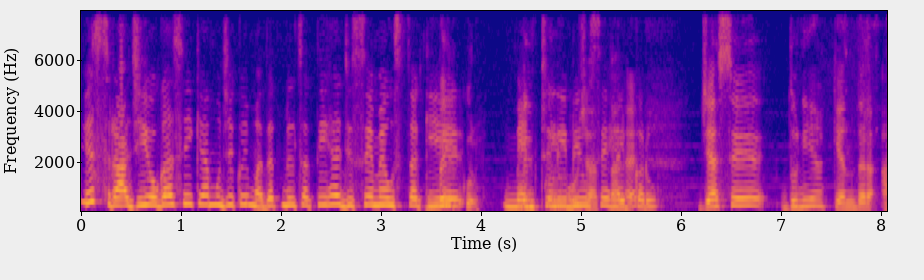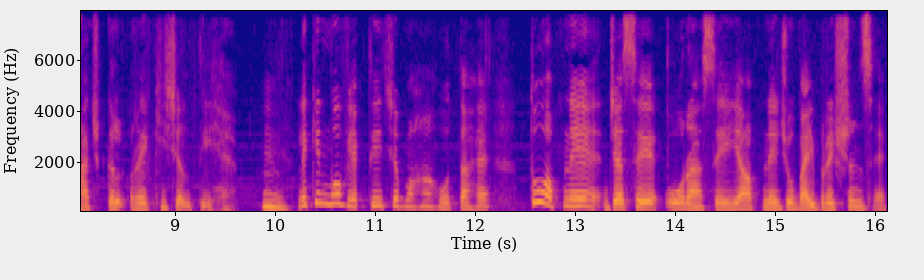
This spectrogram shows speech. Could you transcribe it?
इस राजयोगा से क्या मुझे कोई मदद मिल सकती है जिससे मैं उस तक ये मेंटली भी जाता हेल्प करूँ? जैसे दुनिया के अंदर आजकल रेखी चलती है हम्म, लेकिन वो व्यक्ति जब वहाँ होता है तो अपने जैसे ओरा से या अपने जो वाइब्रेशंस है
